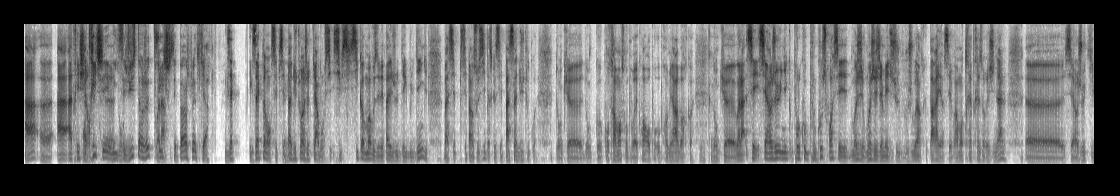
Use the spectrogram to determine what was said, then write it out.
à, euh, à, tricher. À tricher, oui. c'est juste un jeu de triche, c'est pas un jeu de cartes. Exact. Exactement, c'est n'est pas du tout un jeu de cartes. Donc si, si, si comme moi vous n'aimez pas les jeux de deck building, bah c'est pas un souci parce que c'est pas ça du tout quoi. Donc euh, donc euh, contrairement à ce qu'on pourrait croire au, premier abord quoi. Donc euh, voilà, c'est un jeu unique pour le coup. Pour le coup, je crois c'est moi j'ai moi j'ai jamais joué un truc pareil. Hein. C'est vraiment très très original. c'est un jeu qui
